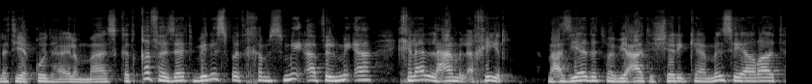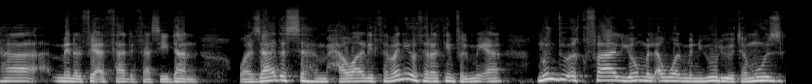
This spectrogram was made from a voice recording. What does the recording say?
التي يقودها إيلون ماسك قد قفزت بنسبة 500% خلال العام الأخير. مع زيادة مبيعات الشركة من سياراتها من الفئة الثالثة سيدان وزاد السهم حوالي 38% منذ إقفال يوم الأول من يوليو تموز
